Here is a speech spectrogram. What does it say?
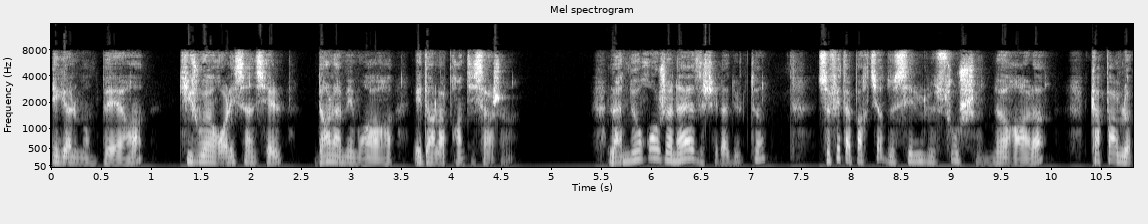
également paire qui joue un rôle essentiel dans la mémoire et dans l'apprentissage. La neurogenèse chez l'adulte se fait à partir de cellules souches neurales capables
